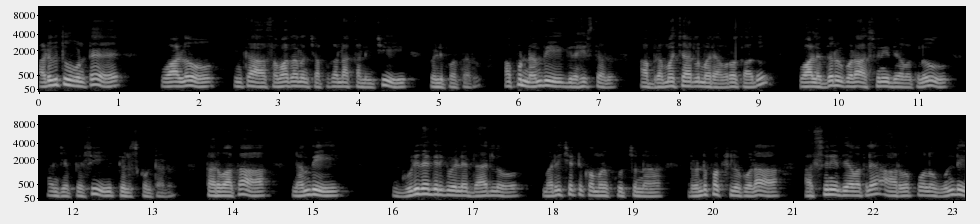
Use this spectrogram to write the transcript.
అడుగుతూ ఉంటే వాళ్ళు ఇంకా సమాధానం చెప్పకుండా అక్కడి నుంచి వెళ్ళిపోతారు. అప్పుడు నంబి గ్రహిస్తాడు ఆ బ్రహ్మచారులు మరి ఎవరో కాదు వాళ్ళిద్దరూ కూడా అశ్విని దేవతలు అని చెప్పేసి తెలుసుకుంటాడు. తర్వాత నంబి గుడి దగ్గరికి వెళ్ళే దారిలో మర్రి చెట్టు కొమ్మను కూర్చున్న రెండు పక్షులు కూడా అశ్విని దేవతలే ఆ రూపంలో ఉండి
